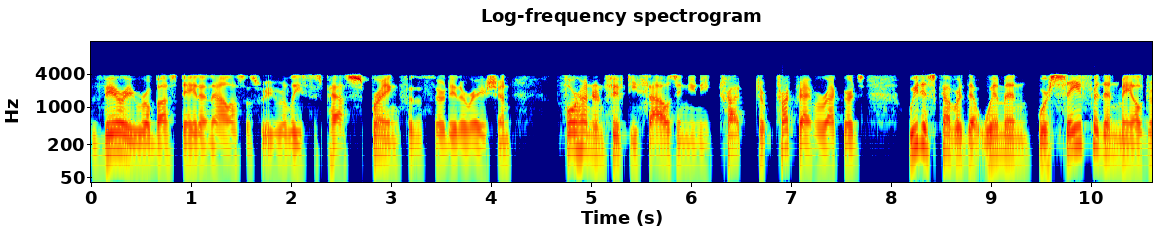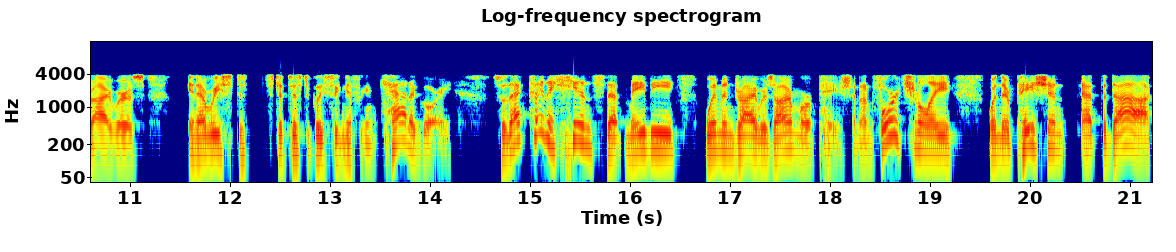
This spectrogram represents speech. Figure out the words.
very robust data analysis we released this past spring for the third iteration, 450,000 unique truck, truck driver records, we discovered that women were safer than male drivers in every st- statistically significant category. So that kind of hints that maybe women drivers are more patient. Unfortunately, when they're patient at the dock,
